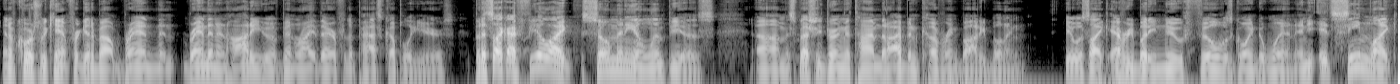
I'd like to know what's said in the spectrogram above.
And of course, we can't forget about Brandon, Brandon and Hadi, who have been right there for the past couple of years. But it's like I feel like so many Olympias, um, especially during the time that I've been covering bodybuilding, it was like everybody knew Phil was going to win. And it seemed like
